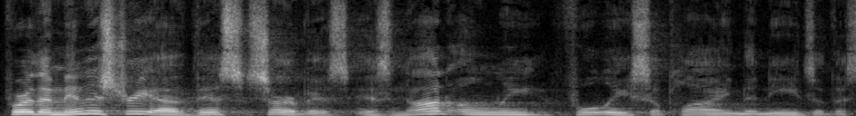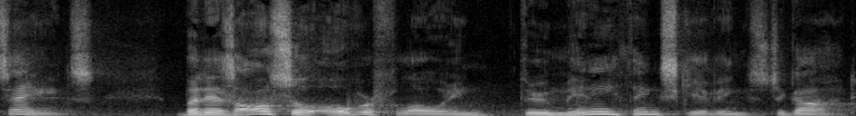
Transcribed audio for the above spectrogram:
For the ministry of this service is not only fully supplying the needs of the saints, but is also overflowing through many thanksgivings to God.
